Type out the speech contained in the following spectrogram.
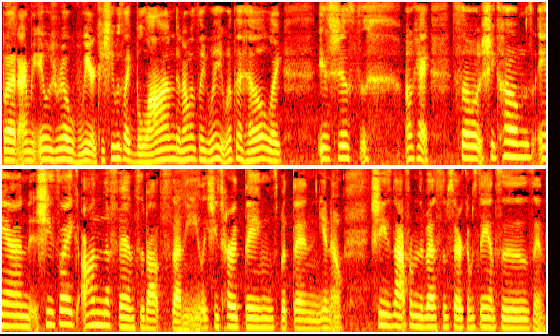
But I mean, it was real weird because she was like blonde, and I was like, wait, what the hell? Like, it's just okay. So she comes and she's like on the fence about Sonny. Like she's heard things, but then you know, she's not from the best of circumstances and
